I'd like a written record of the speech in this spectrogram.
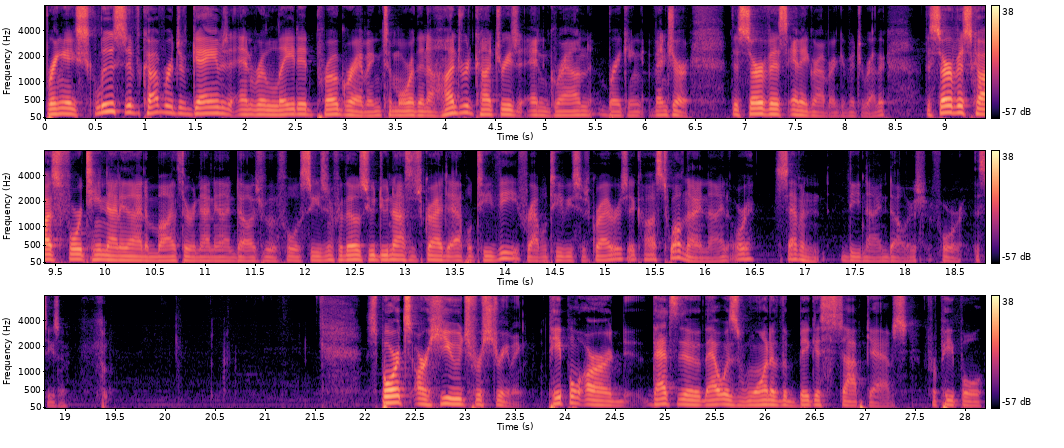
bringing exclusive coverage of games and related programming to more than 100 countries and groundbreaking venture. The service, and a groundbreaking venture rather, the service costs $14.99 a month or $99 for the full season. For those who do not subscribe to Apple TV, for Apple TV subscribers, it costs $12.99 or $79 for the season. Sports are huge for streaming. People are that's the that was one of the biggest stopgaps for people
